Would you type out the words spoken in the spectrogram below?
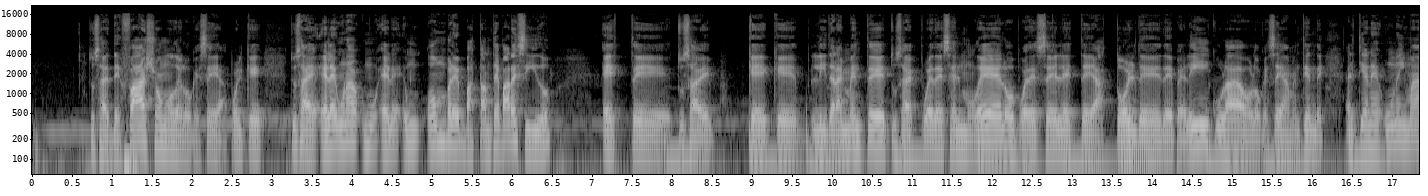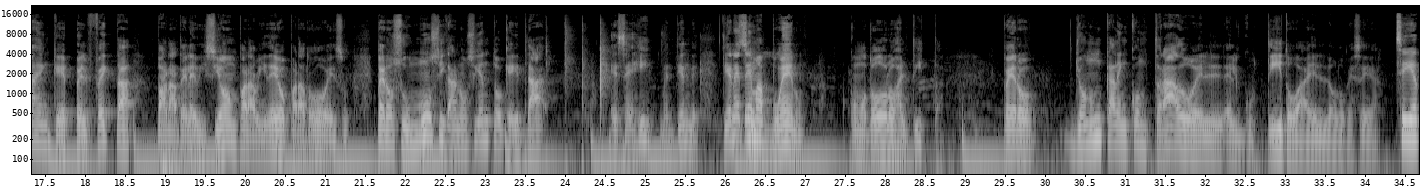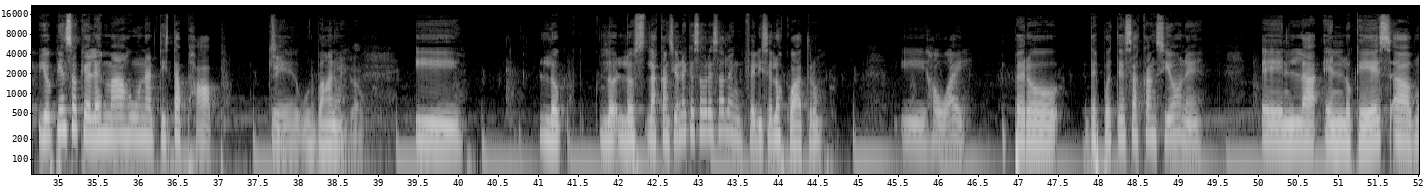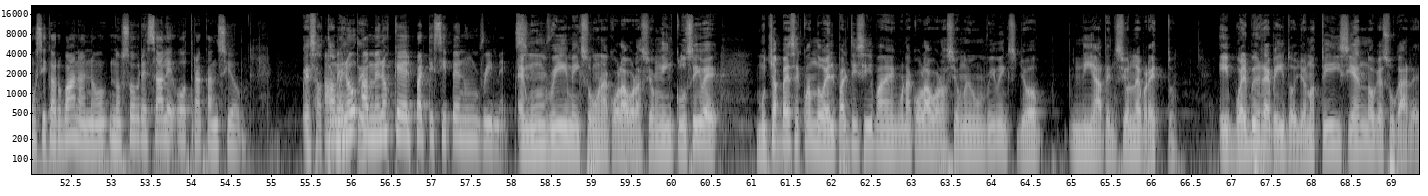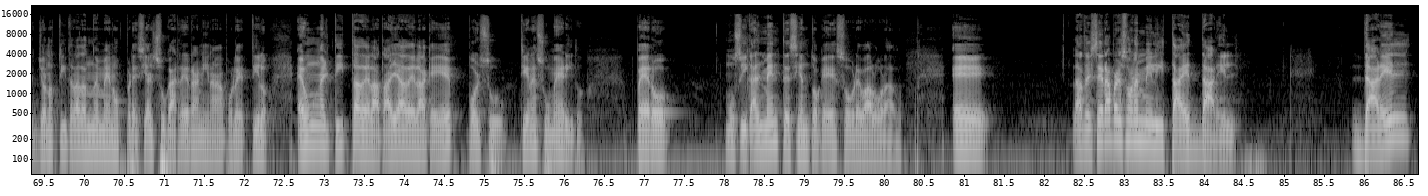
tú sabes, de fashion o de lo que sea. Porque, tú sabes, él es, una, él es un hombre bastante parecido. Este, tú sabes, que, que, literalmente, tú sabes, puede ser modelo, puede ser este actor de, de película o lo que sea, ¿me entiendes? Él tiene una imagen que es perfecta para televisión, para videos, para todo eso. Pero su música no siento que da ese hit, ¿me entiendes? Tiene temas buenos, como todos los artistas. Pero yo nunca le he encontrado el, gustito a él o lo que sea. Sí, yo, pienso que él es más un artista pop que urbano. Y las canciones que sobresalen, Felices los Cuatro y Hawaii. Pero después de esas canciones, en, la, en lo que es ah, música urbana, no, no sobresale otra canción. Exactamente. A menos, que él participe en un remix. En un remix o una colaboración. Inclusive, muchas veces cuando él participa en una colaboración en un remix, yo ni atención le presto. Y vuelvo y repito, yo no estoy diciendo que su carrera, yo no estoy tratando de menospreciar su carrera ni nada por el estilo. Es un artista de la talla de la que es, por su, tiene su mérito. Pero musicalmente siento que es sobrevalorado. Eh, la tercera persona en mi lista es Darel. Darel,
